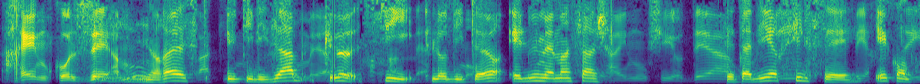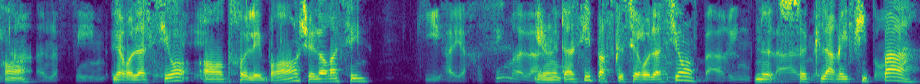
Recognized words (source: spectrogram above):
ne reste utilisable que si l'auditeur est lui-même un sage, c'est-à-dire s'il sait et comprend les relations entre les branches et leurs racines. Il en est ainsi parce que ces relations ne se clarifient pas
